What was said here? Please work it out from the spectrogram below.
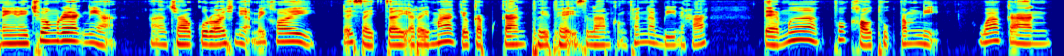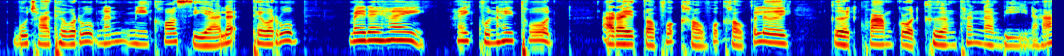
ในในช่วงแรกเนี่ยชาวกุรอชเนี่ยไม่ค่อย ได้ใส่ใจอะไรมากเกี่ยวกับการเผยแผ่อิสลามของท่านนาบีนะคะ แต่เมื่อพวกเขาถูกตำหนิว่าการบูชาเทวรูปนั้นมีข้อเสียและเทวรูปไม่ได้ให้ให้คุณให้โทษอะไรต่อพวกเขาพวกเขาก็เลยเกิดความโกรธเคืองท่านนาบีนะคะ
